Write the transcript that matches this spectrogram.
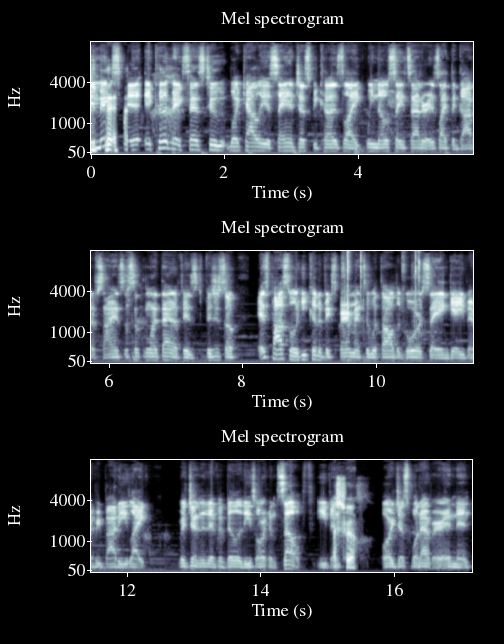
it makes it, it could make sense to what Kali is saying, just because like we know Saint Saturn is like the god of science or something like that of his vision. So it's possible he could have experimented with all the Gorosei and gave everybody like regenerative abilities or himself even That's true. or just whatever. And then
